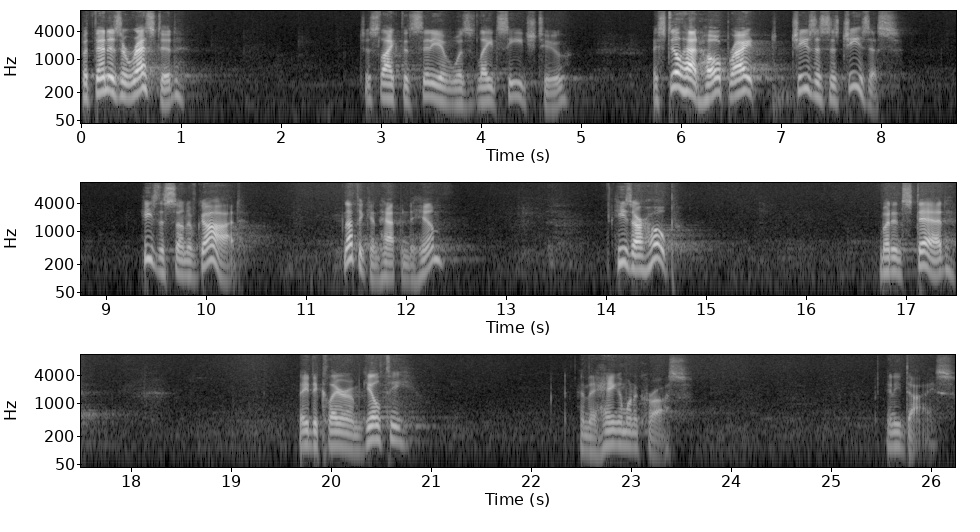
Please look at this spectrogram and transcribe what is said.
but then is arrested, just like the city was laid siege to. They still had hope, right? Jesus is Jesus. He's the Son of God. Nothing can happen to him. He's our hope. But instead, they declare him guilty and they hang him on a cross. And he dies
